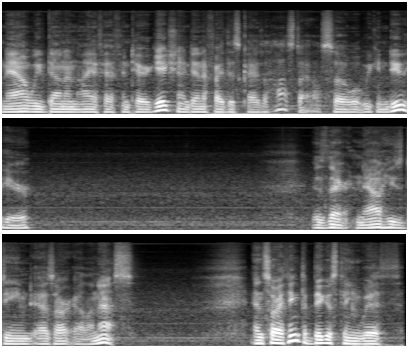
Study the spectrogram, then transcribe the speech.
now we've done an IFF interrogation, identified this guy as a hostile. So what we can do here is there. Now he's deemed as our LNS. And so I think the biggest thing with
